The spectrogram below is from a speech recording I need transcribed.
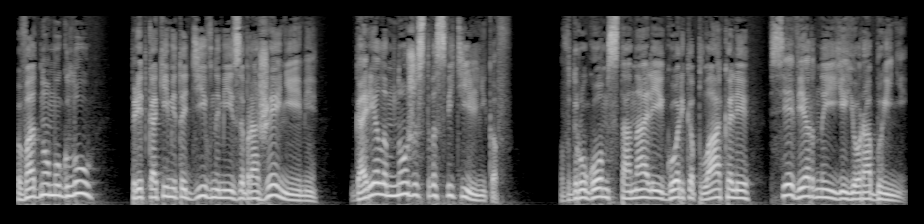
В одном углу, пред какими-то дивными изображениями, горело множество светильников, в другом стонали и горько плакали все верные ее рабыни.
